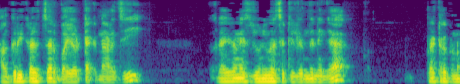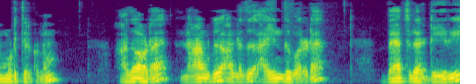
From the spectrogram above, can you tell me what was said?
agriculture biotechnology recognise யூனிவர்சிட்டியிலேருந்து நீங்கள் பெற்றிருக்கணும் முடித்திருக்கணும். அதோட நான்கு அல்லது ஐந்து வருட பேச்சுலர் டிகிரி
